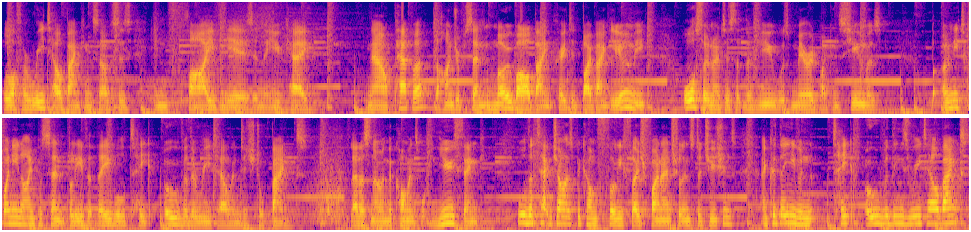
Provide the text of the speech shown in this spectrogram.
will offer retail banking services in five years in the UK. Now, Pepper, the 100% mobile bank created by Bank Leumi, also noticed that the view was mirrored by consumers, but only 29% believe that they will take over the retail and digital banks. Let us know in the comments what you think. Will the tech giants become fully fledged financial institutions? And could they even take over these retail banks?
